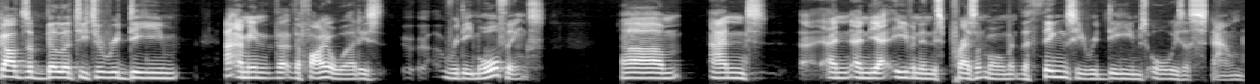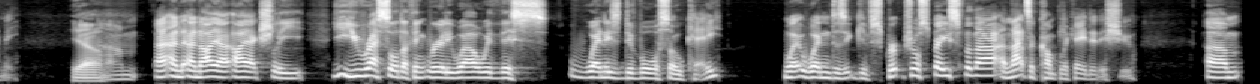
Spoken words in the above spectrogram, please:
God's ability to redeem. I mean, the, the final word is redeem all things, um, and and and yet even in this present moment, the things He redeems always astound me. yeah. Um, and and I I actually you wrestled I think really well with this. When is divorce okay? When, when does it give scriptural space for that? And that's a complicated issue. Um,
